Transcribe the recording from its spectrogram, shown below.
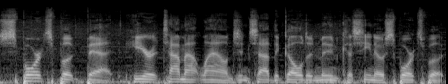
sportsbook bet here at Timeout Lounge inside the Golden Moon Casino Sportsbook.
